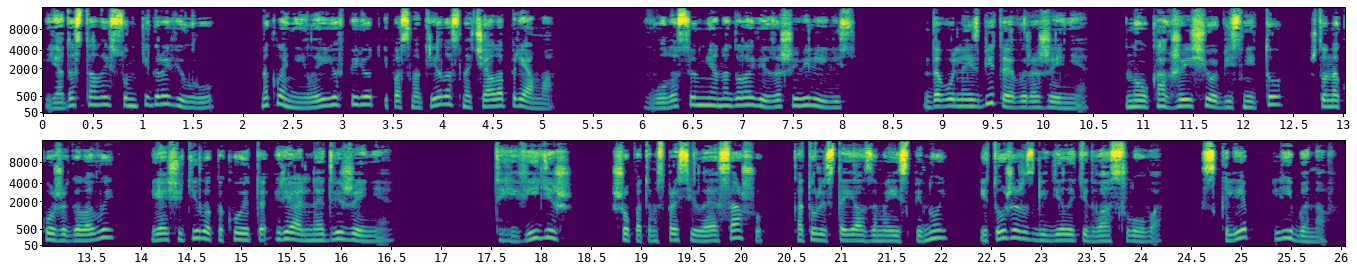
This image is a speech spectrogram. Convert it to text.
Я достала из сумки гравюру, наклонила ее вперед и посмотрела сначала прямо. Волосы у меня на голове зашевелились. Довольно избитое выражение, но как же еще объяснить то, что на коже головы я ощутила какое-то реальное движение? «Ты видишь?» – шепотом спросила я Сашу, который стоял за моей спиной и тоже разглядел эти два слова. Склеп Либанов.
